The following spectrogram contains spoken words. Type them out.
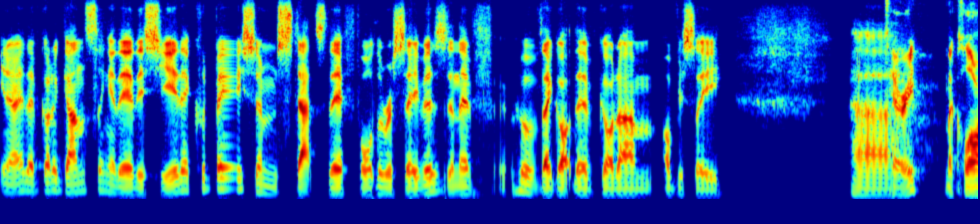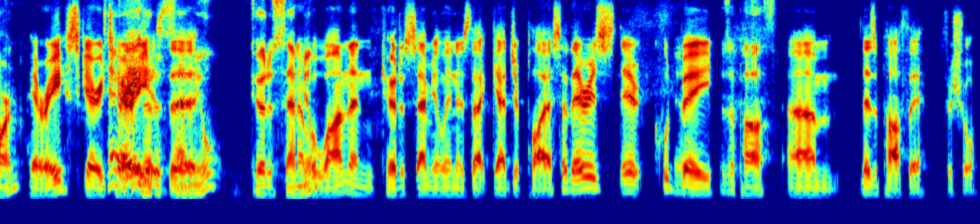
you know, they've got a gunslinger there this year. There could be some stats there for the receivers, and they've who have they got? They've got um obviously uh, Terry McLaurin, Terry, scary Terry. Terry, Curtis is the Samuel. Curtis Samuel. number one, and Curtis Samuel in as that gadget player. So there is there could Yeah. be There's a path. um, there's a path there for sure.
